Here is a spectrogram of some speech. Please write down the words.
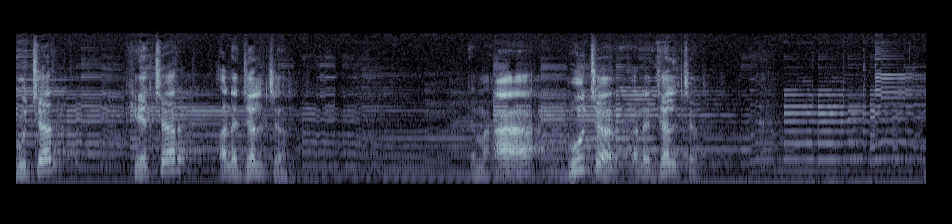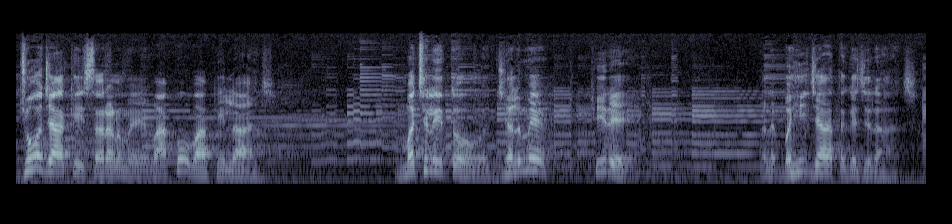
ભૂચર, ખેચર અને જલચર. એમાં આ ભૂચર અને જલચર. જો જાકી શરણ મેં વાકો વાકી લાજ. મછલી તો જલ में ફીરે અને બહી જાત ગજરાજ.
